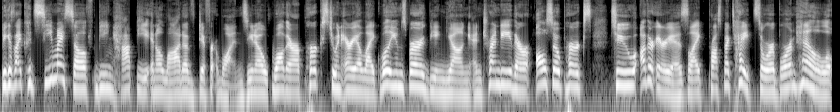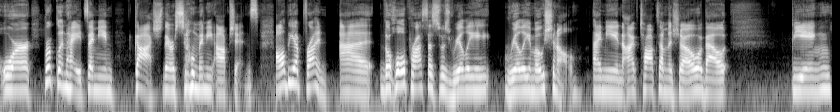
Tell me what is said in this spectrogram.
because I could see myself being happy in a lot of different ones. You know, while there are perks to an area like Williamsburg being young and trendy, there are also perks to other areas like Prospect Heights or Boerum Hill or Brooklyn Heights. I mean, gosh, there are so many options. I'll be upfront. Uh, the whole process was really, really emotional. I mean, I've talked on the show about being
